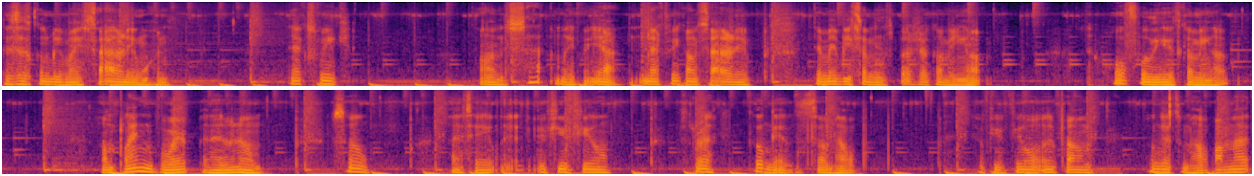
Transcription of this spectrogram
this is gonna be my Saturday one. Next week on Saturday, yeah, next week on Saturday, there may be something special coming up. Hopefully, it's coming up. I'm planning for it, but I don't know. So, I say, if you feel stressed, go get some help. If you feel a problem, go get some help. I'm not,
